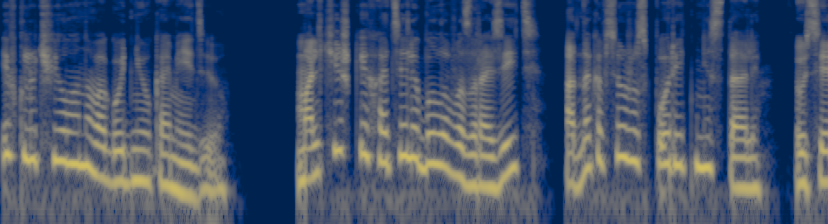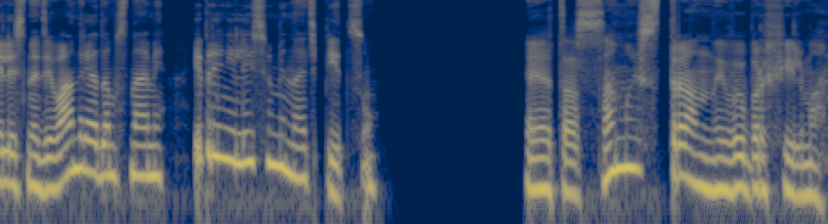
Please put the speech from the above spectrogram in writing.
и включила новогоднюю комедию. Мальчишки хотели было возразить, однако все же спорить не стали. Уселись на диван рядом с нами и принялись уминать пиццу. «Это самый странный выбор фильма»,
